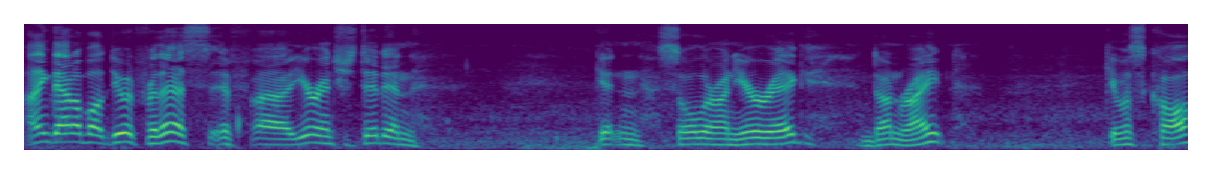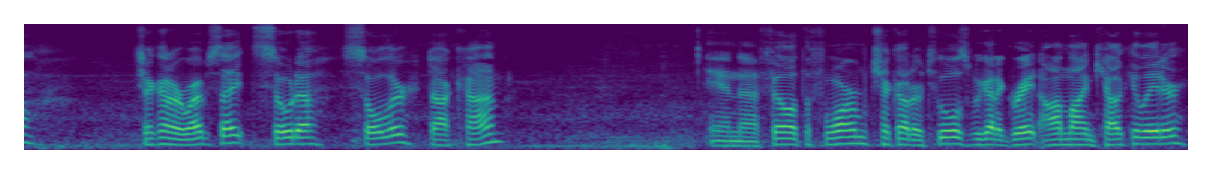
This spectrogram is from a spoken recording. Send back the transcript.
I think that'll about do it for this. If uh, you're interested in getting solar on your rig done right, give us a call check out our website, sotasolar.com, and uh, fill out the form, check out our tools. We got a great online calculator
